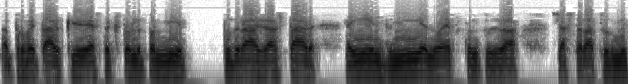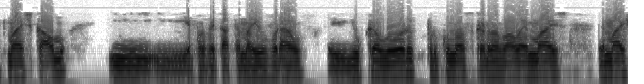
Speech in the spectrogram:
aproveitar que esta questão da pandemia poderá já estar em endemia, não é? Portanto, já, já estará tudo muito mais calmo e, e aproveitar também o verão e o calor, porque o nosso carnaval é mais, é mais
